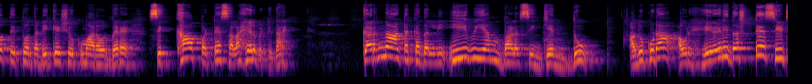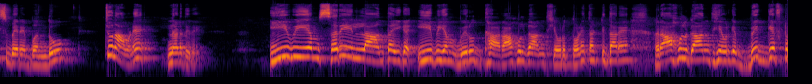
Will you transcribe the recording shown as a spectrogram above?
ಗೊತ್ತಿತ್ತು ಅಂತ ಡಿ ಕೆ ಶಿವಕುಮಾರ್ ಅವರು ಬೇರೆ ಸಿಕ್ಕಾಪಟ್ಟೆ ಸಲ ಹೇಳಿಬಿಟ್ಟಿದ್ದಾರೆ. ಕರ್ನಾಟಕದಲ್ಲಿ ಇ ವಿ ಎಂ ಬಳಸಿ ಗೆದ್ದು, ಅದು ಕೂಡ ಅವ್ರು ಹೇಳಿದಷ್ಟೇ ಸೀಟ್ಸ್ ಬೇರೆ ಬಂದು ಚುನಾವಣೆ ನಡೆದಿದೆ. ಇ ವಿ ಎಂ ಸರಿ ಇಲ್ಲ ಅಂತ ಈಗ ಇ ವಿ ಎಂ ವಿರುದ್ಧ ರಾಹುಲ್ ಗಾಂಧಿಯವರು ತೊಡೆ ತಟ್ಟಿದ್ದಾರೆ. ರಾಹುಲ್ ಗಾಂಧಿ ಅವರಿಗೆ ಬಿಗ್ ಗಿಫ್ಟ್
